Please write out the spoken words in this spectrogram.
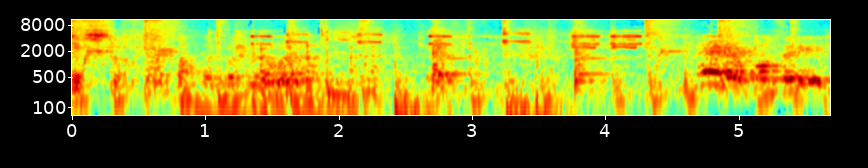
Nossa. Ei, eu posso ir?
